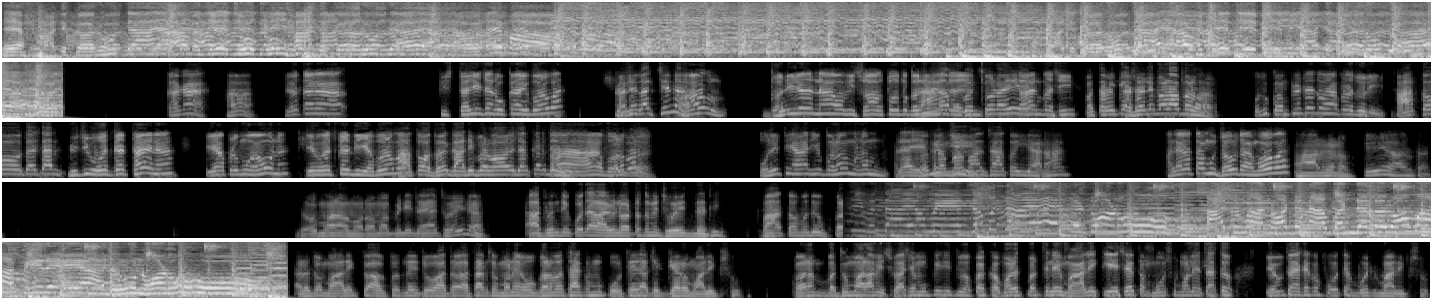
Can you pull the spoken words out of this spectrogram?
એ હાથ કરું ત્યાં આવજે જોગણી હાથ કરું ત્યાં આવે. એ માં. હાથ કરું ત્યાં આવજે દેવી યાદ કરું ત્યાં કાકા હા. લ્યો તારા પિસ્તાલીસ હજાર રોકડા છે, બરોબર ગણેલા છે ને. હા ગણી ના વિશ્વાસ આવતો તો ગણી ગણતો નહીં. પછી? તમે બરાબર હ. બધું કમ્પ્લીટ જ હોય આપડે જોરી હા તો તો તાર બીજી વધઘાટ થાય ને એ આપડે હું આવું ને એ વખત કરી દઈએ બરોબર? હા તો અધોય ગાડી ભરવા હોય ત્યારે કરી દે હા હા બરોબર? ક્વોલિટી હારી પણ હો, મને અરે એક નંબર માલ છે આ તો યાર હા. અલે તાર હું જઉં તાર બરોબર? હા હેડો એ હારું તાર. જો મારા રોમાપીની દયા જોઈ ને આ સુધી કોઈ દાડો આવી નોટો તમે જોઈ જ નથી. વાતો બધું ઉપર જીવતા અમે જમતા એક ટોણું. હાથમાં નોટના બંડલ જો માલિક તો આવતો જ નહીં જોવા. તો અત્યારે તો મને એવો ગર્વ થાય કે હું પોતે જ આ જગ્યાનો માલિક છું. પણ બધું મારા વિશ્વાસે મૂકી દીધું. કોઈ ખબર જ પડતી નહીં. માલિક એ છે કે હું શું મને તો એવું થાય છે કે પોતે હું જ માલિક છું.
